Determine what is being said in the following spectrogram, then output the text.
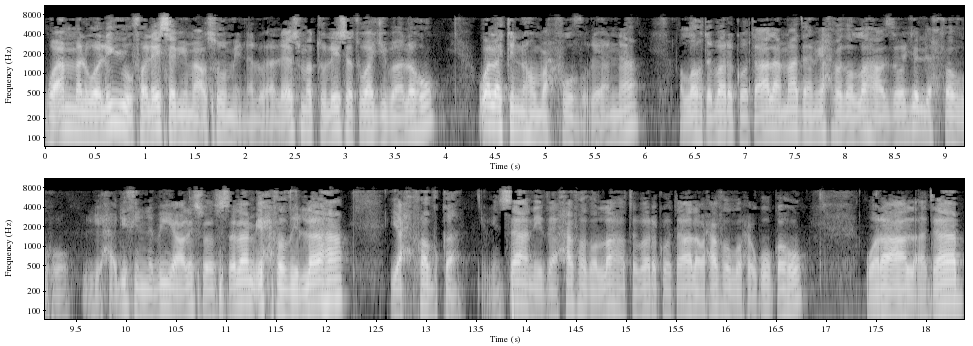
وأما الولي فليس بمعصوم. العصمة ليست واجبة له ولكنه محفوظ لأن الله تبارك وتعالى ما دام يحفظ الله عز وجل يحفظه. لحديث النبي عليه الصلاة والسلام احفظ الله يحفظك. الإنسان إذا حفظ الله تبارك وتعالى وحفظ حقوقه ورعى الأداب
